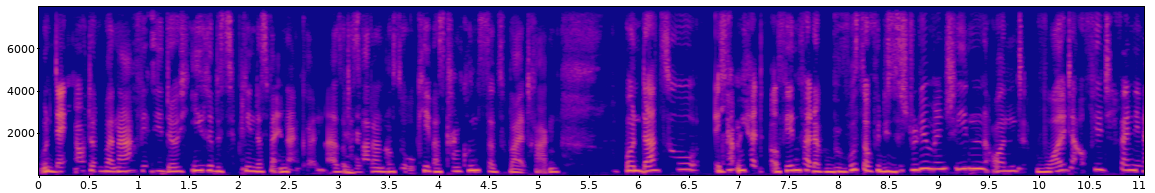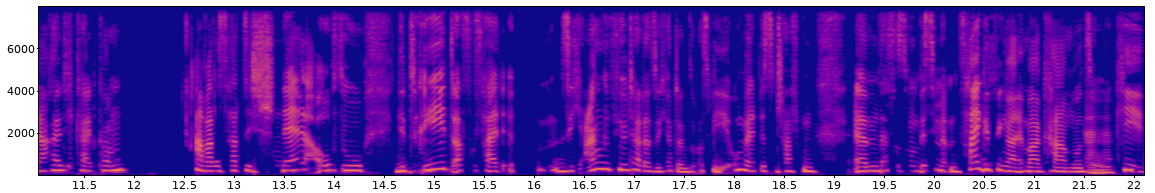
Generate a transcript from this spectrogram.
und denken auch darüber nach, wie sie durch ihre Disziplin das verändern können. Also das mhm. war dann auch so, okay, was kann Kunst dazu beitragen? Und dazu, ich habe mich halt auf jeden Fall bewusst auch für dieses Studium entschieden und wollte auch viel tiefer in die Nachhaltigkeit kommen. Aber das hat sich schnell auch so gedreht, dass es halt äh, sich angefühlt hat, also ich hatte sowas wie Umweltwissenschaften, ähm, dass es so ein bisschen mit dem Zeigefinger immer kam und so, mhm. okay,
